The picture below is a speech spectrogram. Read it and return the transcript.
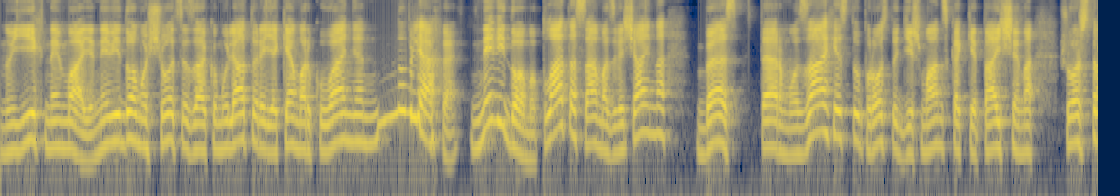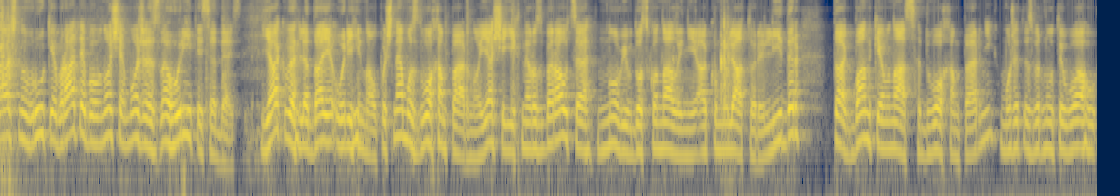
але їх немає. Невідомо, що це за акумулятори, яке маркування. Ну, бляха, невідомо. Плата сама звичайна, без термозахисту, просто дішманська китайщина. Що аж страшно в руки брати, бо воно ще може загорітися десь. Як виглядає оригінал? Почнемо з 2 амперного. Я ще їх не розбирав. Це нові вдосконалені акумулятори лідер. Так, банки у нас 2 амперні, можете звернути увагу.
